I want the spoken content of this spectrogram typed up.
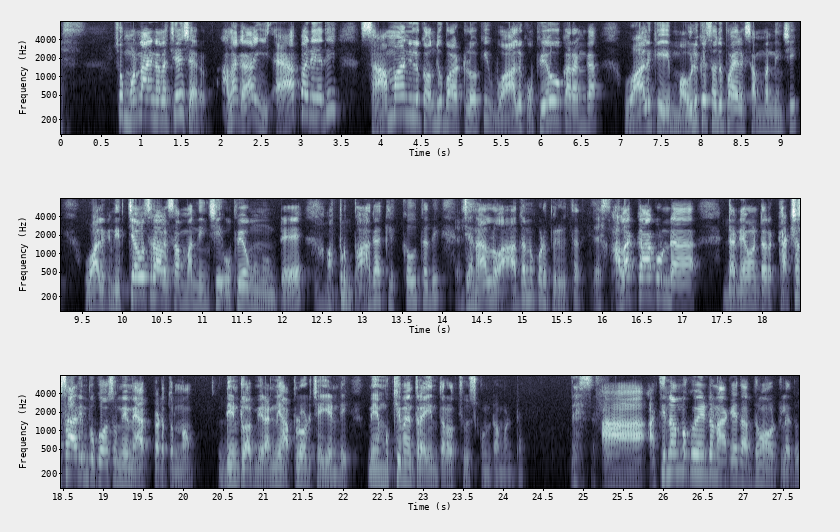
ఎస్ సో మొన్న ఆయన అలా చేశారు. అలాగా ఈ యాప్ అనేది సామాన్యులకు అందుబాటులోకి వాళ్ళకు ఉపయోగకరంగా వాళ్ళకి మౌలిక సదుపాయాలకు సంబంధించి వాళ్ళకి నిత్యావసరాలకు సంబంధించి ఉపయోగం ఉంటే అప్పుడు బాగా క్లిక్ అవుతుంది. జనాల్లో ఆదరణ కూడా పెరుగుతుంది. అలా కాకుండా దాన్ని ఏమంటారు కక్ష సాధింపు కోసం మేము యాప్ పెడుతున్నాం. దీంట్లో మీరు అన్నీ అప్లోడ్ చేయండి. మేము ముఖ్యమంత్రి అయిన తర్వాత చూసుకుంటామంటే. ఆ అతి నమ్మకం ఏంటో నాకైతే అర్థం అవ్వట్లేదు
